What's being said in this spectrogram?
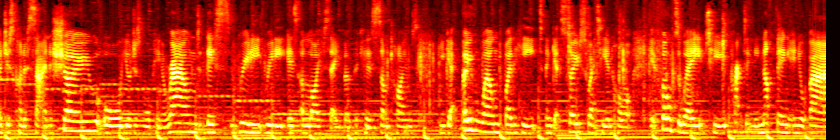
are just kind of sat in a show or you're just walking around. This really, really is a lifesaver because sometimes you get overwhelmed by the heat and get so sweaty and hot. It folds away to practically nothing in your bag,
